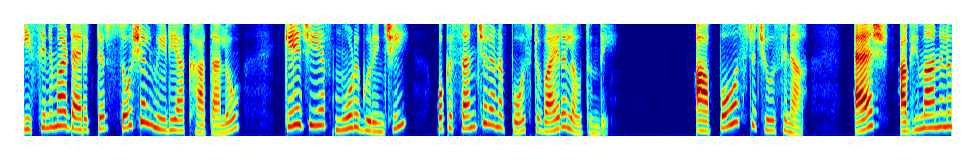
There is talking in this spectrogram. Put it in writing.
ఈ సినిమా డైరెక్టర్ సోషల్ మీడియా ఖాతాలో కేజీఎఫ్ మూడు గురించి ఒక సంచలన పోస్ట్ వైరల్ అవుతుంది. ఆ పోస్ట్ చూసిన యాష్ అభిమానులు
